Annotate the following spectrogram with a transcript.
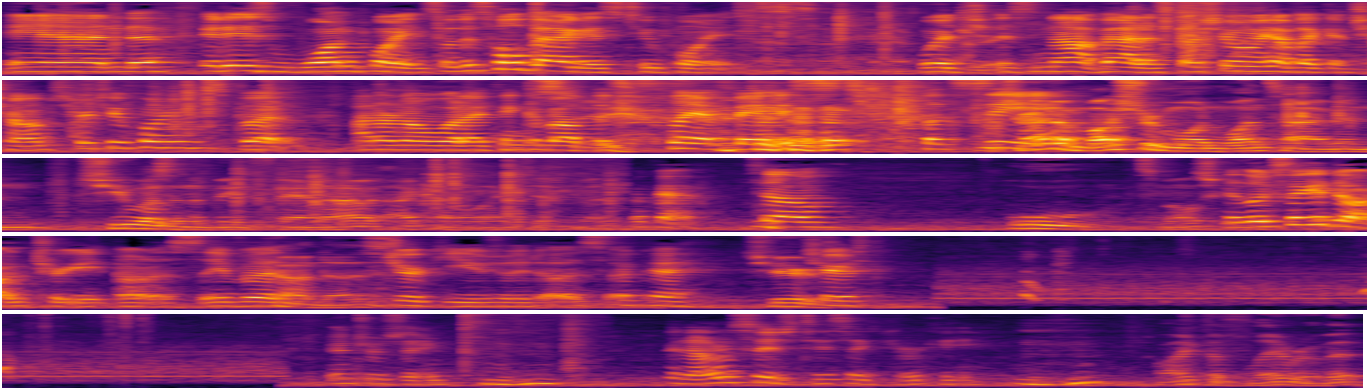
And it is one point. So this whole bag is two points, That's not bad. which is not bad, especially when we have like a chomps for two points. But I don't know what I think about See. this plant-based. Let's see. I see. tried a mushroom one one time, and she wasn't a big fan. I, I kind of liked it, but Okay, so ooh, it smells good. it looks like a dog treat, honestly, but does. jerky usually does. Okay. Cheers. Cheers. Interesting. Mm-hmm. It honestly just tastes like jerky. Mm-hmm. I like the flavor of it.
